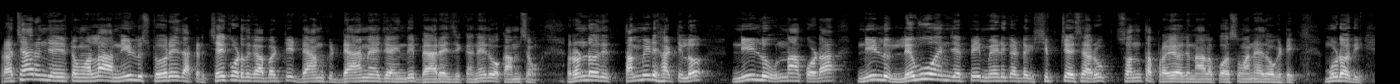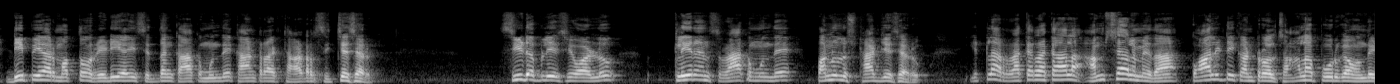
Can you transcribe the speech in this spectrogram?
ప్రచారం చేయటం వల్ల ఆ నీళ్ళు స్టోరేజ్ అక్కడ చేయకూడదు కాబట్టి డ్యామ్కి డ్యామేజ్ అయింది బ్యారేజీకి అనేది ఒక అంశం. రెండోది తమ్మిడిహట్టిలో నీళ్ళు ఉన్నా కూడా నీళ్ళు లేవు అని చెప్పి మేడిగడ్డకి షిఫ్ట్ చేశారు సొంత ప్రయోజనాల కోసం అనేది ఒకటి. మూడోది డిపిఆర్ మొత్తం రెడీ అయి సిద్ధం కాకముందే కాంట్రాక్ట్ ఆర్డర్స్ ఇచ్చేశారు. సిడబ్ల్యూసి వాళ్ళు క్లియరెన్స్ రాకముందే పనులు స్టార్ట్ చేశారు. ఇట్లా రకరకాల అంశాల మీద క్వాలిటీ కంట్రోల్ చాలా పూర్గా ఉంది.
